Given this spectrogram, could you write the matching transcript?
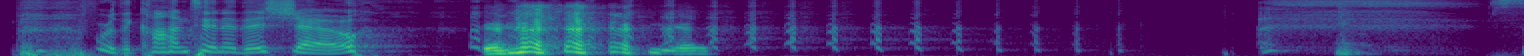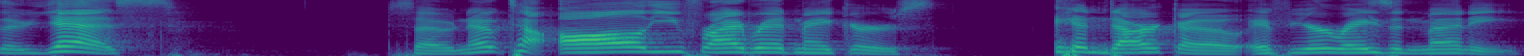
for the content of this show. So yes. So note to all you fry bread makers in Darko, if you're raising money,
